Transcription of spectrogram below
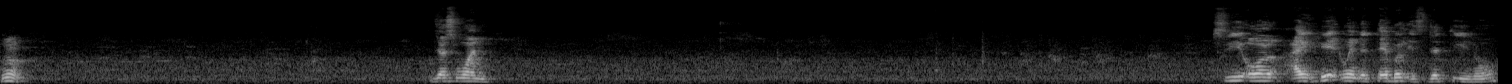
No. Just one. See all I hate when the table is dirty, you know.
